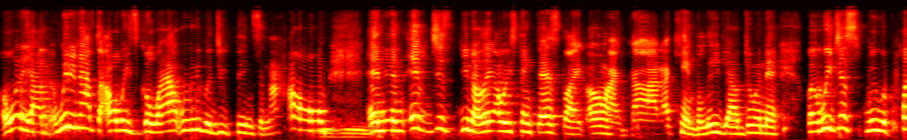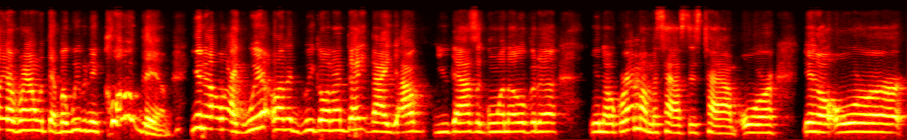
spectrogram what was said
Or what are y'all? We didn't have to always go out. We would do things in the home. Mm-hmm. And then it just, you know, they always think that's like, oh my God, I can't believe y'all doing that. But we just, we would play around with that, but we would include them, you know, like we're on a, we going on date night. Y'all, you guys are going over to, you know, grandmama's house this time, or, you know, or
